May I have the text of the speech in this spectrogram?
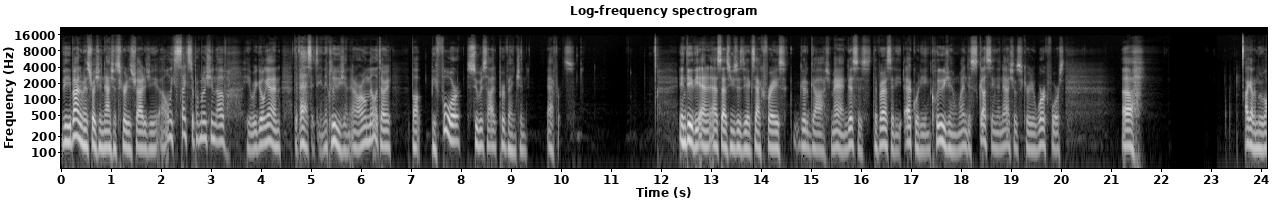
The Biden administration national security strategy uh, only cites the promotion of, here we go again, diversity and inclusion in our own military, but before suicide prevention efforts. Indeed, the NSS uses the exact phrase, good gosh, man, this is diversity, equity, inclusion when discussing the national security workforce. Uh, I got to move on.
